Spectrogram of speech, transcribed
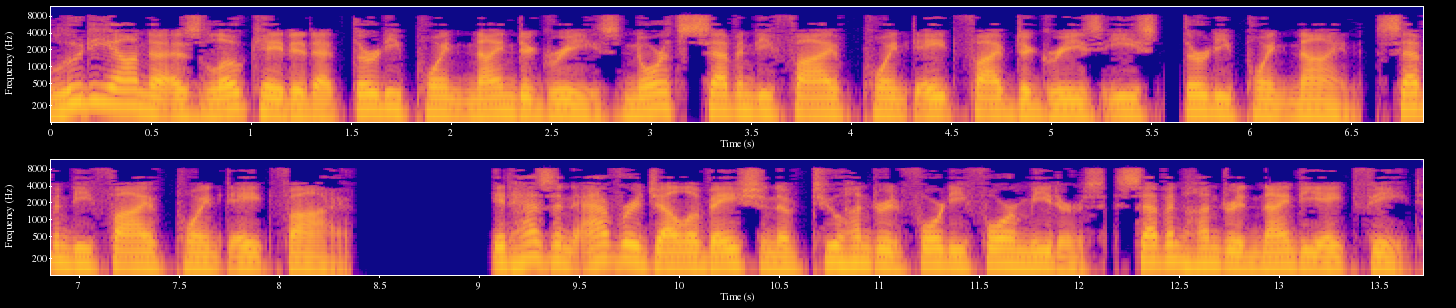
Ludhiana is located at 30.9 degrees north 75.85 degrees east, 30.9, 75.85. It has an average elevation of 244 metres 798 feet.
